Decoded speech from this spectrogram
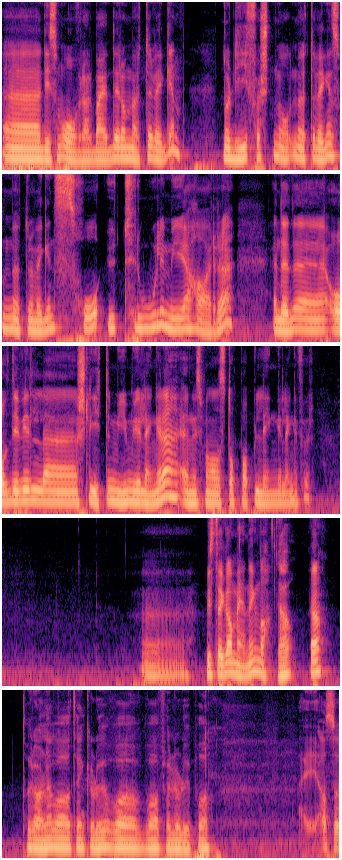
Uh, de som overarbeider og møter veggen. Når de først møter veggen, så møter de veggen så utrolig mye hardere enn det, det Og de vil uh, slite mye, mye lengre enn hvis man hadde stoppa opp lenge, lenge før. Uh, hvis det ga mening, da. Ja. ja. Tor Arne, hva tenker du? Hva, hva følger du på? Nei, altså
